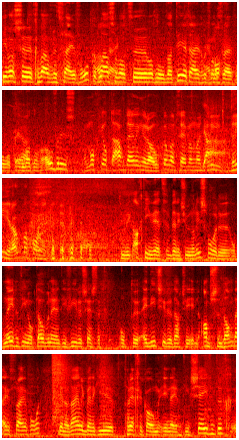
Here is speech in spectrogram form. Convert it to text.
Hier was eh, het gebouw van het Vrije Volk. Het laatste wat, eh, wat nog dateert eigenlijk En van mocht- het Vrije Volk. En Ja. wat nog over is. En mocht je op de afdeling roken? Want ze hebben maar Ja. drie, drie rookbalkonnetjes. Toen ik 18 werd, ben ik journalist geworden. Op 19 oktober 1964 op de editieredactie in Amsterdam bij het Vrije Volk. En uiteindelijk ben ik hier terechtgekomen in 1970 eh,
